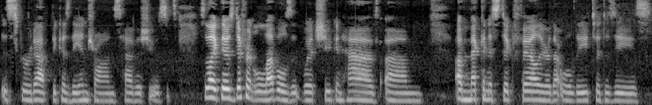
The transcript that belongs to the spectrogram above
is screwed up because the introns have issues. It's, so like there's different levels at which you can have um, a mechanistic failure that will lead to disease.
